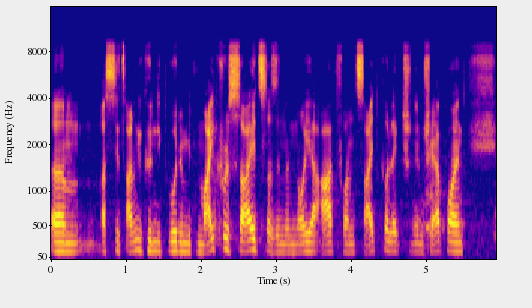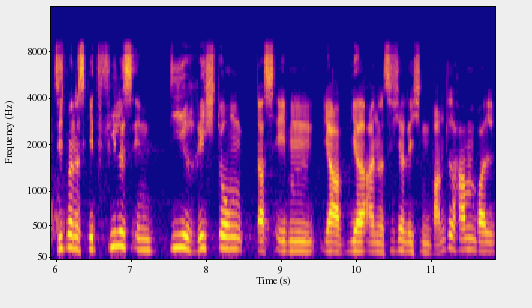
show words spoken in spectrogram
ähm, was jetzt angekündigt wurde mit Microsites, also eine neue Art von Site Collection in SharePoint, sieht man, es geht vieles in die Richtung, dass eben ja, wir einen sicherlichen Wandel haben, weil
